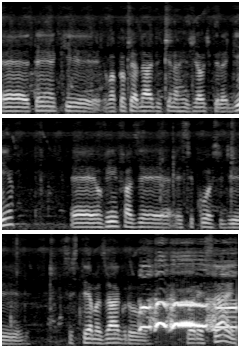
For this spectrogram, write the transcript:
É, tem aqui uma propriedade aqui na região de Piraguinha. É, eu vim fazer esse curso de sistemas agroflorestais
